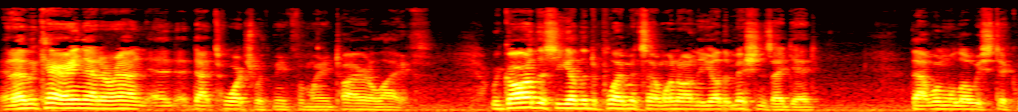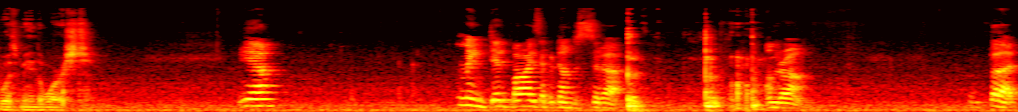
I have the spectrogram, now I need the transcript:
And I've been carrying that around, uh, that torch with me for my entire life. Regardless of the other deployments I went on, the other missions I did, that one will always stick with me the worst. Yeah. I mean, dead bodies have been done to sit up on their own. But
